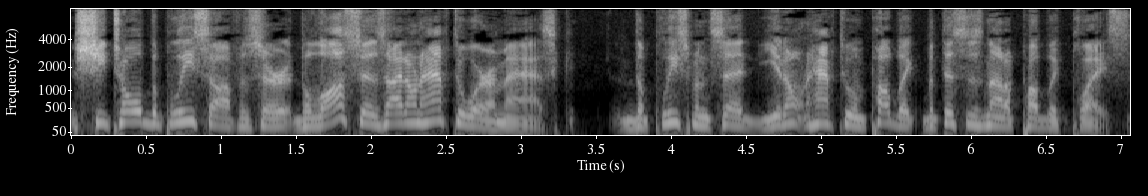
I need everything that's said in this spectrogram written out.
She told the police officer, The law says I don't have to wear a mask. The policeman said, You don't have to in public, but this is not a public place.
